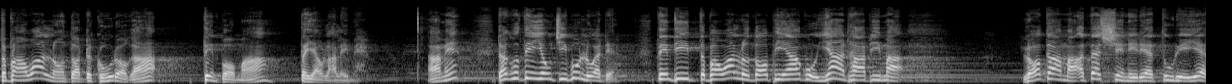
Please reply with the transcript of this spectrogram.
တဘာဝလွန်တော်တကူတော်ကသင်ပေါ်မှာတက်ရောက်လာလိမ့်မယ်အာမင်ဒါကိုသင်ယုံကြည်ဖို့လိုအပ်တယ်သင်ဒီတဘာဝလွန်တော်ဖျားကိုရထားပြီးမှလောကမှာအသက်ရှင်နေတဲ့သူတွေရဲ့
